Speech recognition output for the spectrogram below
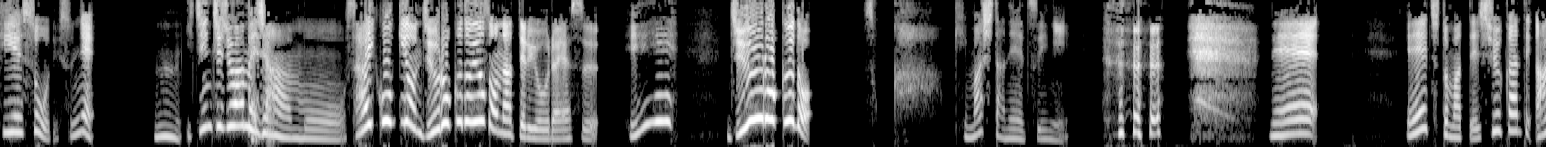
冷えそうですね。うん。一日中雨じゃん。もう、最高気温16度予想になってるよ、浦安。へえ、16度そっか。来ましたね、ついに。ねえ。えー、ちょっと待って、習慣的、あー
